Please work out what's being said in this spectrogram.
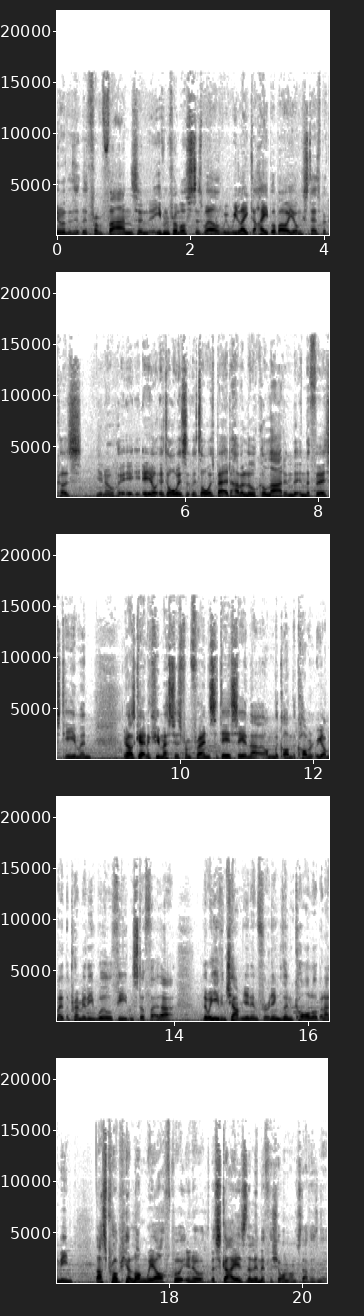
you know, the, the, from fans and even from us as well. We, we like to hype up our youngsters because you know it, it, it's always it's always better to have a local lad in the in the first team. And you know, I was getting a few messages from friends today saying that on the on the commentary on like the Premier League World feed and stuff like that, they were even championing him for an England call up. And I mean, that's probably a long way off, but you know, the sky is the limit for Sean Longstaff, isn't it?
